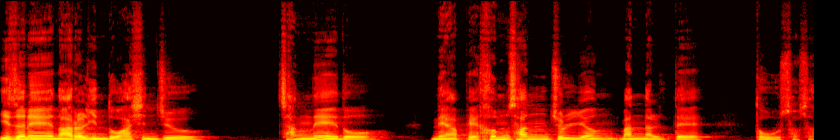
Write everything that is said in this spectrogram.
이전에 나를 인도하신 주, 장래에도 내 앞에 험산줄령 만날 때 도우소서.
